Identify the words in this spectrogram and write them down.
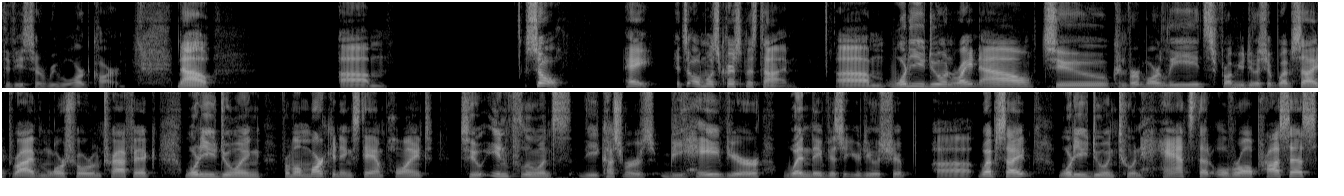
the, Visa reward card. Now, um, so, hey, it's almost Christmas time. Um, what are you doing right now to convert more leads from your dealership website, drive more showroom traffic? What are you doing from a marketing standpoint to influence the customer's behavior when they visit your dealership uh, website? What are you doing to enhance that overall process?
